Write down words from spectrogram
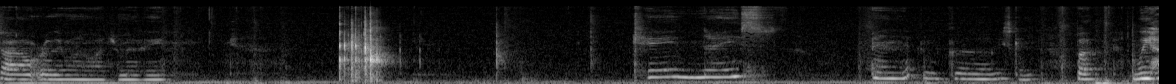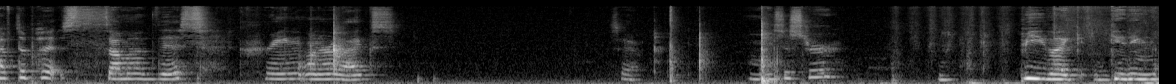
so I don't really want to watch a movie. Okay, nice and glowy skin. But we have to put some of this cream on our legs. So, my sister be like getting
